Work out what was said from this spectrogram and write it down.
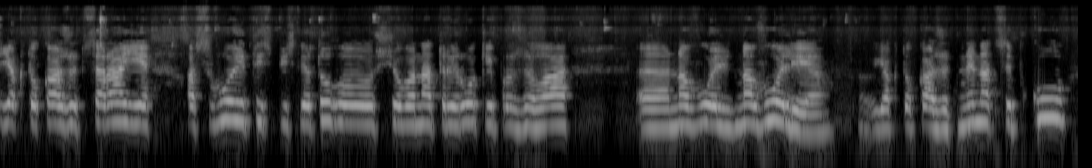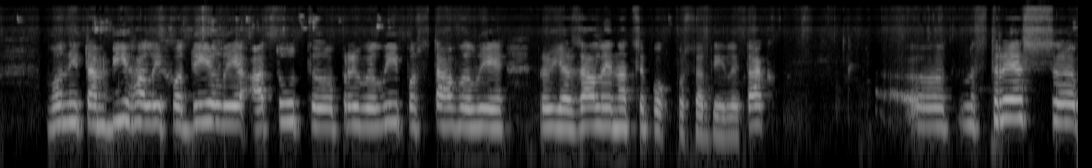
як то кажуть, сараї освоїтись після того, що вона три роки прожила е, на, волі, як то кажуть, не на ципку. Вони там бігали, ходили, а тут е, привели, поставили, прив'язали на ципок, посадили. Так? Е, Стрес е,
